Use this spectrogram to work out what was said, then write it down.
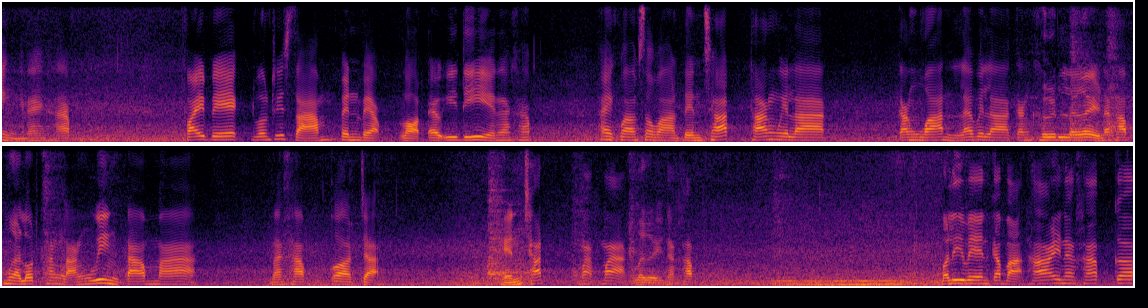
งนะครับ ไฟเบรกดวงที่ 3 เป็นแบบหลอด LED นะครับ ให้ความสว่างเด่นชัดทั้งเวลา กลางวันและเวลากลางคืนเลยนะครับ เมื่อรถข้างหลังวิ่งตามมานะครับ ก็จะเห็นชัดมาก ๆ เลยนะครับ บริเวณกระบะท้ายนะครับก็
